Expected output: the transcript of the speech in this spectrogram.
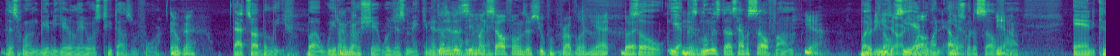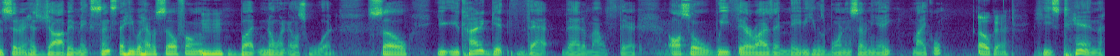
this one being a year later was two thousand four. Okay, That's our belief, but we don't Okay. know shit. We're just making it up. because it doesn't seem like cell phones are super prevalent yet. But So yeah, because Loomis does have a cell phone, yeah, but, you don't see already well- everyone else yeah. with a cell Yeah. phone. And considering his job, it makes sense that he would have a cell phone, Mm-hmm. but no one else would. So you, you kind of get that that amount there. Also, we theorize that maybe he was born in '78, Michael. Okay. He's 10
